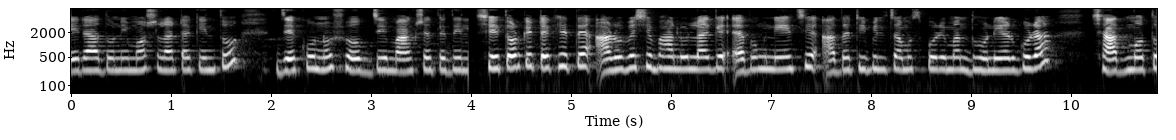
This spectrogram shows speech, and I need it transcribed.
এই রাঁধুনি মশলাটা কিন্তু যে কোনো সবজি, মাংসতে দিলে সেই তরকারিটা খেতে আরও বেশি ভালো লাগে। এবং নিয়েছি আধা টেবিল চামচ পরিমাণ ধনিয়ার গুঁড়া স্বাদ মতো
